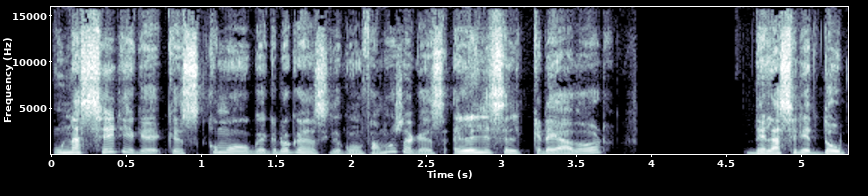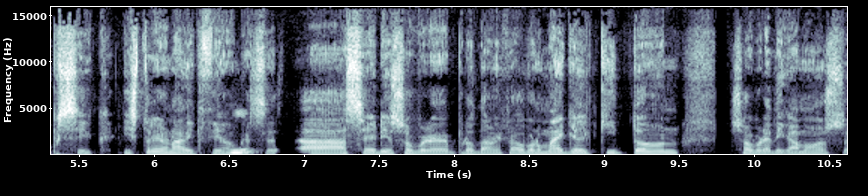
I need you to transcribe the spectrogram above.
una serie que, que, es como, que creo que ha sido como famosa, que es, él es el creador de la serie Dope Sick, Historia de una adicción, ¿Sí? que es esta serie sobre, protagonizada por Michael Keaton, sobre, digamos,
